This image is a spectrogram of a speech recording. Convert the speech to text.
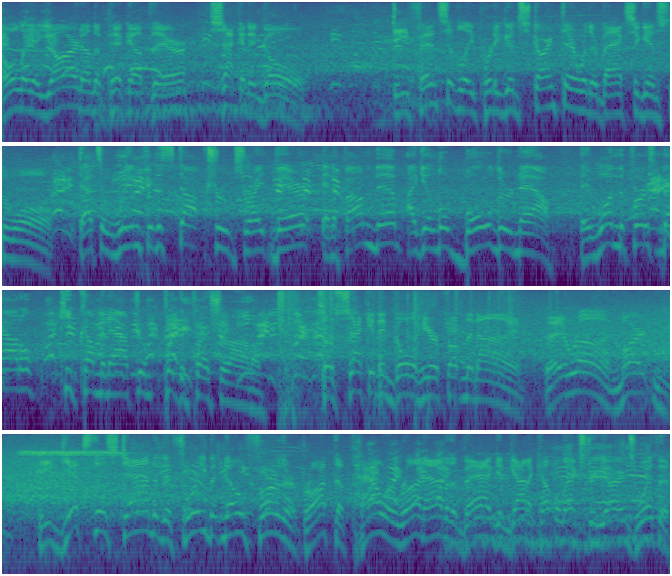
Only a yard on the pickup there. Second and goal. Defensively, pretty good start there with their backs against the wall. That's a win for the stop troops right there. And if I'm them, I get a little bolder now. They won the first battle. Keep coming after them. Put the pressure on them. So second and goal here from the nine. They run. Martin. He gets this down to the three, but no further. Brought the power run out of the bag and got a couple extra yards with it.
